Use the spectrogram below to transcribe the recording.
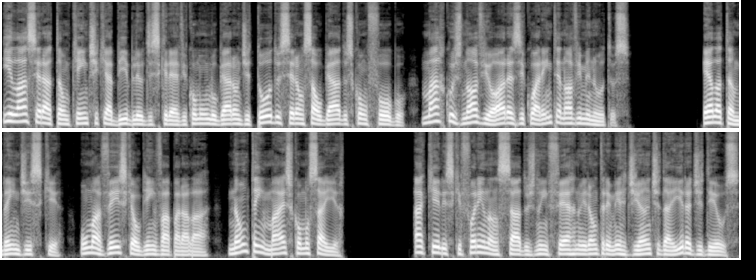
E lá será tão quente que a Bíblia o descreve como um lugar onde todos serão salgados com fogo. Marcos 9 horas e 49 minutos. Ela também diz que, uma vez que alguém vá para lá, não tem mais como sair. Aqueles que forem lançados no inferno irão tremer diante da ira de Deus,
